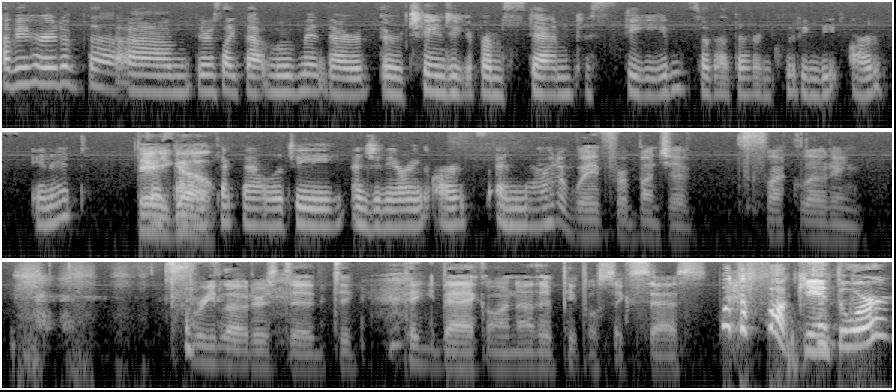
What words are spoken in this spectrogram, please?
Have you heard of the? Um, there's like that movement. They're they're changing it from STEM to STEAM, so that they're including the arts in it. There So you go. science, Technology, engineering, arts, and math. What math. a way for a bunch of fuckloading freeloaders to, to piggyback on other people's success. What the fuck, Ganthor?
